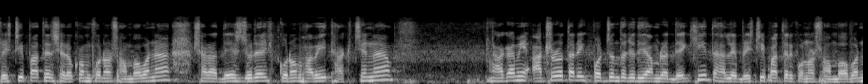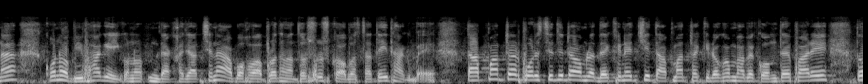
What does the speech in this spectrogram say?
বৃষ্টিপাতের সেরকম কোনো সম্ভাবনা সারা দেশ জুড়ে কোনোভাবেই থাকছে না আগামী আঠেরো তারিখ পর্যন্ত যদি আমরা দেখি, তাহলে বৃষ্টিপাতের কোনো সম্ভাবনা কোনো বিভাগেই কোনো দেখা যাচ্ছে না। আবহাওয়া প্রধানত শুষ্ক অবস্থাতেই থাকবে। তাপমাত্রার পরিস্থিতিটা আমরা দেখে নিচ্ছি। তাপমাত্রা কীরকমভাবে কমতে পারে? তো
